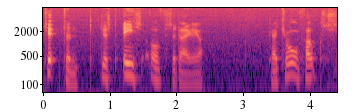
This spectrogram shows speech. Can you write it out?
Tipton, just east of Sedalia. Catch you all, folks.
